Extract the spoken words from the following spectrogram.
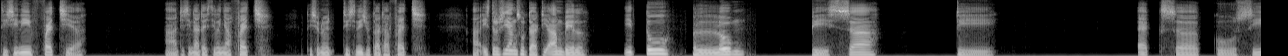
di sini fetch ya. Nah, di sini ada istilahnya fetch. Di sini di sini juga ada fetch. Nah, instruksi yang sudah diambil itu belum bisa dieksekusi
